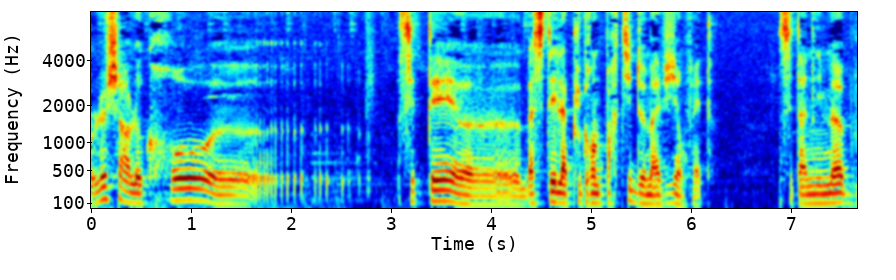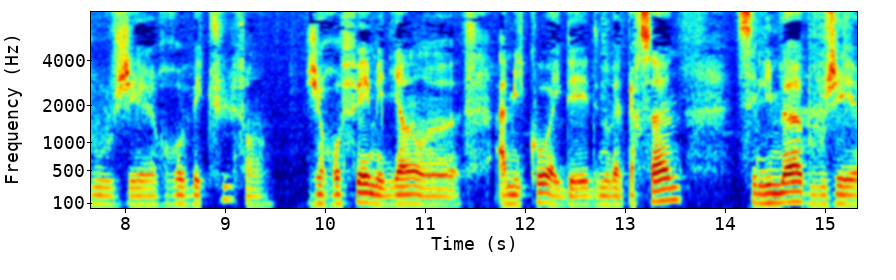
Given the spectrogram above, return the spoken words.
Le Charles Cros, euh, c'était euh, bah, c'était la plus grande partie de ma vie en fait. C'est un immeuble où j'ai revécu, enfin j'ai refait mes liens euh, amicaux avec des, nouvelles personnes. C'est l'immeuble où j'ai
